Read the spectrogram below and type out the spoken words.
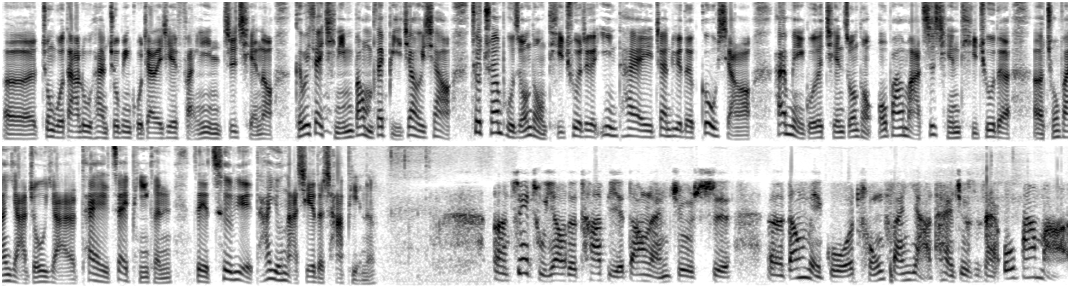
呃中国大陆和周边国家的一些反应之前呢，可不可以再请您帮我们再比较一下啊？这川普总统提出的这个印太战略的构想啊，还有美国的前总统奥巴马之前提出的呃重返亚亚洲亚太再平衡的策略，它有哪些的差别呢？呃，最主要的差别当然就是，呃，当美国重返亚太，就是在奥巴马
